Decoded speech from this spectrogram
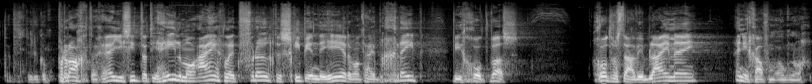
dat is natuurlijk een prachtig. Hè? Je ziet dat hij helemaal eigenlijk vreugde schiep in de Heer... want hij begreep wie God was. God was daar weer blij mee. En die gaf hem ook nog,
